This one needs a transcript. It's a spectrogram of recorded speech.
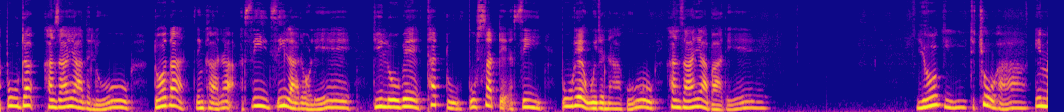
အပူဓာတ်ခံစားရသလိုဒေါသသင်္ခါရအသီးသီးလာတော့လေဒီလိုပဲထတ်တူပူဆက်တဲ့အသီးပူတဲ့ဝေဒနာကိုခံစားရပါတယ် ယောဂီတချို့ဟာအင်မ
